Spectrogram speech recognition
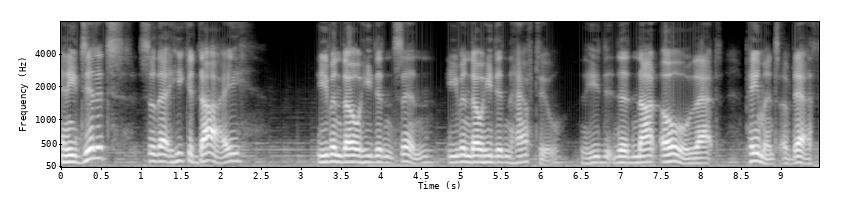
And he did it so that he could die even though he didn't sin, even though he didn't have to. He did not owe that payment of death.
